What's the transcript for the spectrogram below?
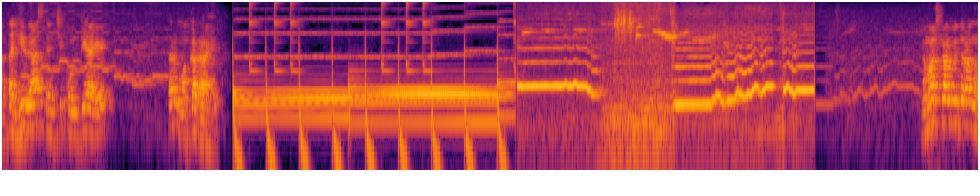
आता ही रास त्यांची कोणती आहे? तर मकर आहे. नमस्कार मित्रांनो.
